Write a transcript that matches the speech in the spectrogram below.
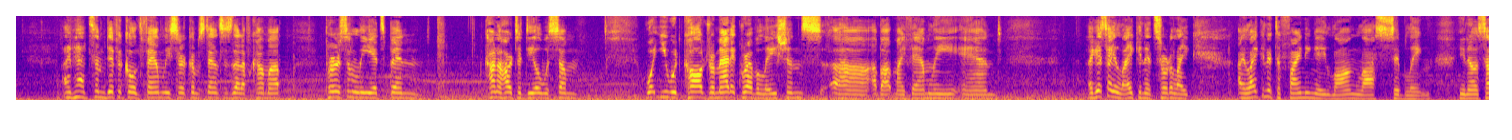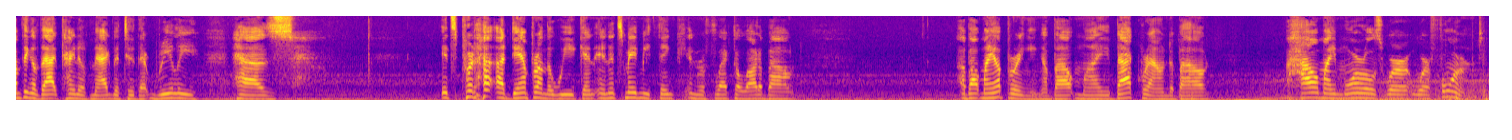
I've had some difficult family circumstances that have come up. Personally, it's been kind of hard to deal with some what you would call dramatic revelations uh, about my family, and I guess I liken it sort of like I liken it to finding a long lost sibling. You know, something of that kind of magnitude that really has it's put a damper on the week and, and it's made me think and reflect a lot about about my upbringing, about my background, about how my morals were were formed.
